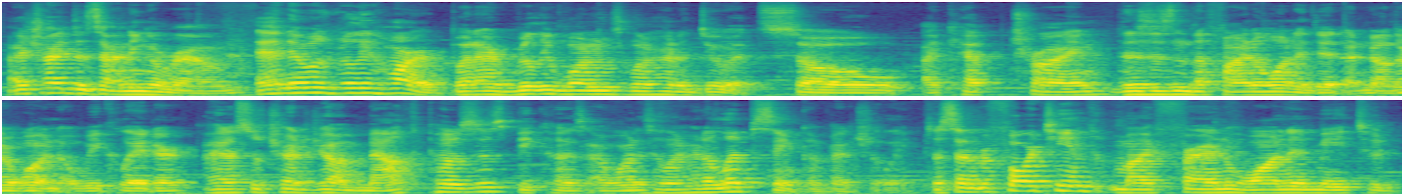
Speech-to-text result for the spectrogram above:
I tried designing around and it was really hard, but I really wanted to learn how to do it. So I kept trying. This isn't the final one. I did another one a week later. I also tried to draw mouth poses because I wanted to learn how to lip sync eventually. December 14th, my friend wanted me to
